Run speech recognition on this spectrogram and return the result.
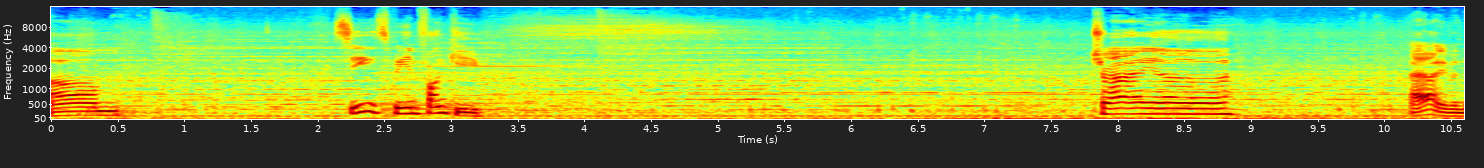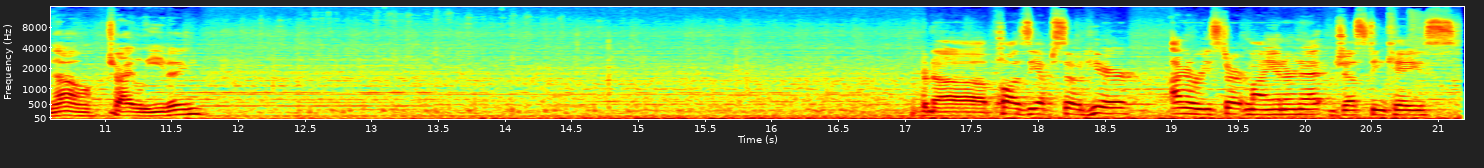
Um, see, it's being funky. Try, uh, I don't even know. Try leaving. We're gonna pause the episode here. I'm gonna restart my internet just in case,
